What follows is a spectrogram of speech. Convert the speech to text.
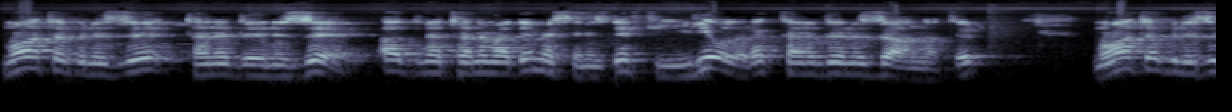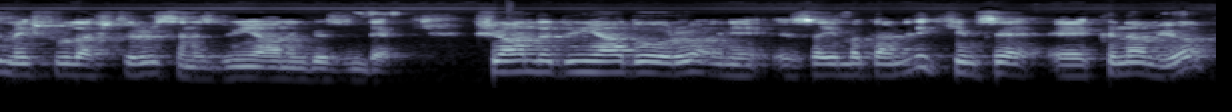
Muhatabınızı tanıdığınızı, adına tanıma demeseniz de fiili olarak tanıdığınızı anlatır. Muhatabınızı meşrulaştırırsınız dünyanın gözünde. Şu anda dünya doğru, hani e, Sayın Bakan dedi ki kimse e, kınamıyor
